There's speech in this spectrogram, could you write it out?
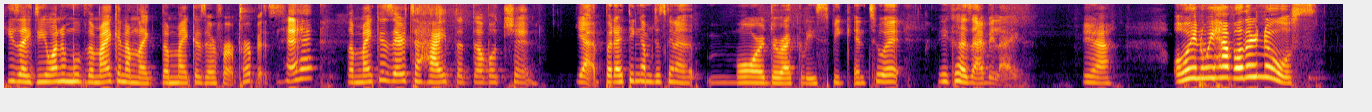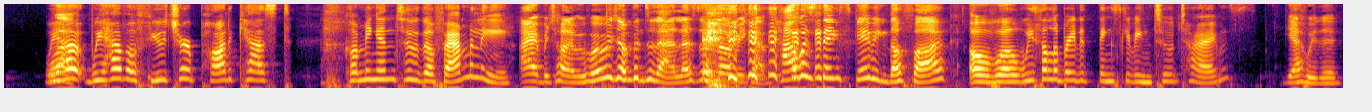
he's like, "Do you want to move the mic?" And I'm like, "The mic is there for a purpose. The mic is there to hide the double chin." yeah, but I think I'm just gonna more directly speak into it because I'd be like, Yeah. Oh, and we have other news. We What? have we have a future podcast coming into the family. all right, but hold on, before we jump into that, let's do a little recap. How was Thanksgiving? The fuck? Oh well, we celebrated Thanksgiving two times. Yeah, we did.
